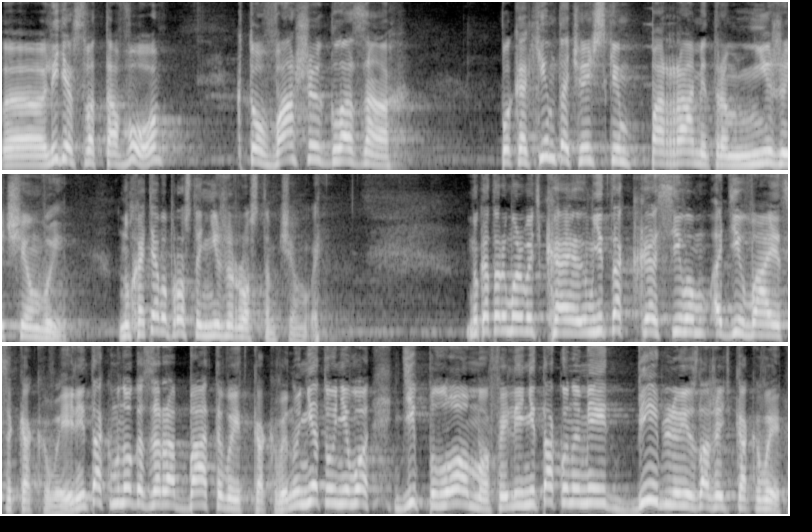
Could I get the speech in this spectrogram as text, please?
э, лидерство того, кто в ваших глазах по каким-то человеческим параметрам ниже, чем вы – ну хотя бы просто ниже ростом, чем вы. Ну, который, может быть, не так красиво одевается, как вы, или не так много зарабатывает, как вы, ну, нет у него дипломов, или не так он умеет Библию изложить, как вы.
